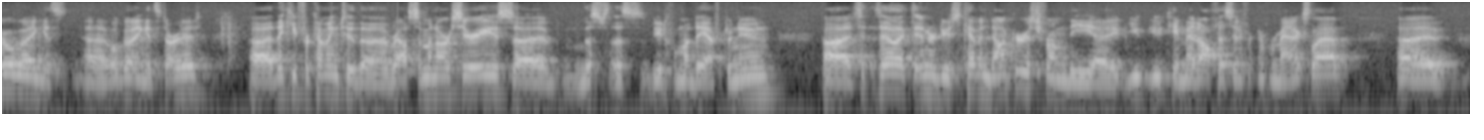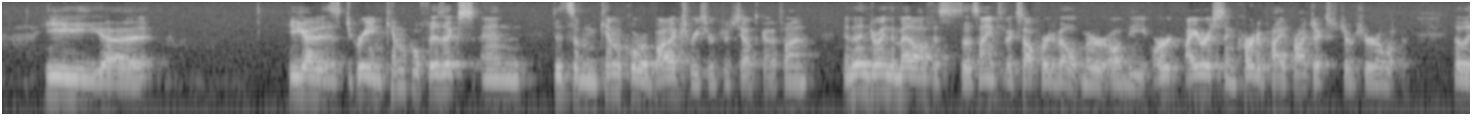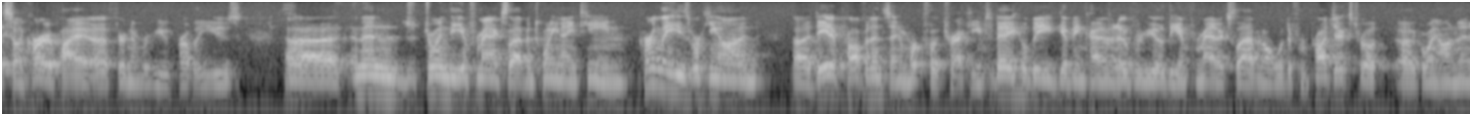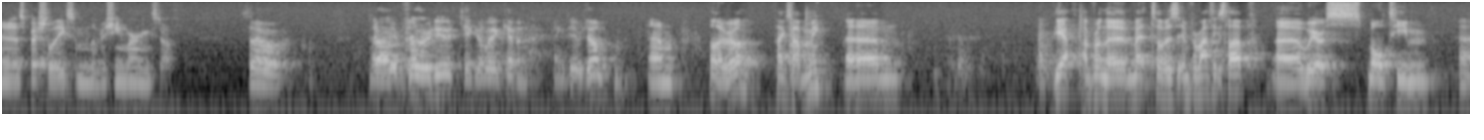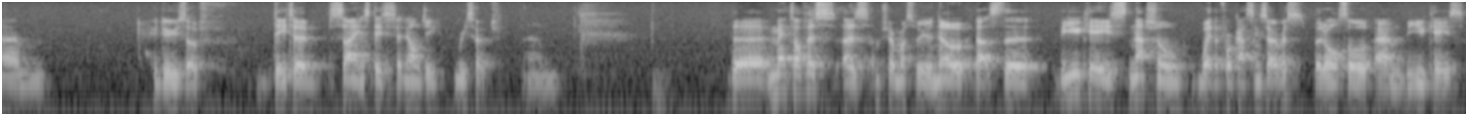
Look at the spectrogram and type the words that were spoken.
we'll go ahead and get, uh, we'll go ahead and get started. Uh, thank you for coming to the Rouse Seminar Series uh, this, this beautiful Monday afternoon. Uh, today I'd like to introduce Kevin Donkers from the uh, UK Met Office Inf Informatics Lab. Uh, he, uh, he got his degree in chemical physics and did some chemical robotics research, which sounds kind of fun. And then joined the Met Office as a scientific software developer on the IRIS and CartoPy projects, which I'm sure at least on CartoPy, a fair number of you probably use. Uh, and then joined the informatics lab in 2019. Currently, he's working on uh, data provenance and workflow tracking. Today, he'll be giving kind of an overview of the informatics lab and all the different projects uh, going on in it, especially some of the machine learning stuff. So, without further ado, take it away, Kevin. Thank you, David John. Um, hello, everyone. Thanks for having me. Um, yeah, I'm from the Met Office Informatics Lab. Uh, we're a small team um, who do sort of data science, data technology research. Um, the Met Office, as I'm sure most of you know, that's the, the UK's national weather forecasting service, but also um, the UK's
